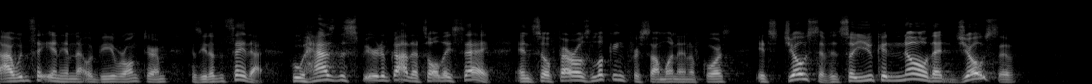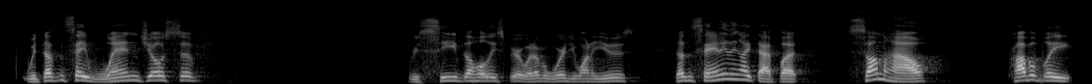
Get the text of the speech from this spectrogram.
I wouldn't say in him, that would be a wrong term because he doesn't say that. Who has the Spirit of God. That's all they say. And so Pharaoh's looking for someone, and of course, it's Joseph. And so you can know that Joseph, it doesn't say when Joseph received the Holy Spirit, whatever word you want to use. It doesn't say anything like that, but somehow, probably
